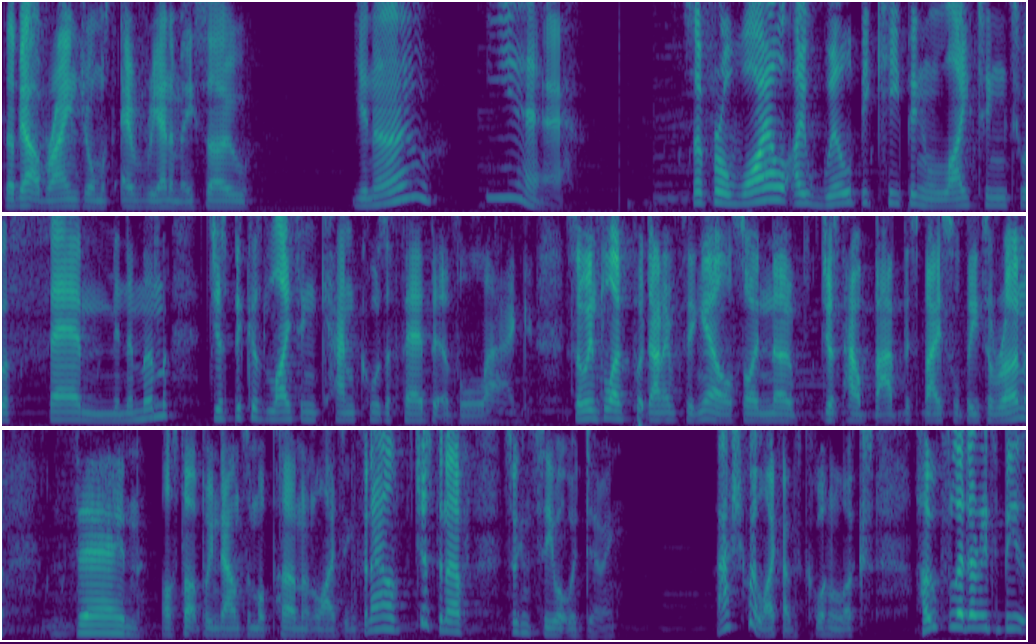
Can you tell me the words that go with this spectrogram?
They'll be out of range almost every enemy, so, you know... Yeah. So for a while, I will be keeping lighting to a fair minimum, just because lighting can cause a fair bit of lag. So until I've put down everything else, so I know just how bad this base will be to run, then I'll start putting down some more permanent lighting. For now, just enough so we can see what we're doing. I actually quite like how this corner looks. Hopefully I don't need to, be,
